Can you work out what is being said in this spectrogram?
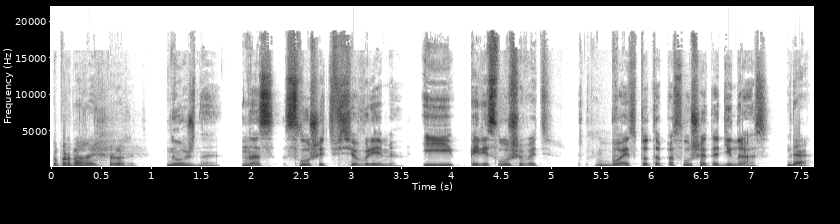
Ну, продолжайте, продолжайте. нужно нас слушать все время и переслушивать. Бывает, кто-то послушает один раз Да,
